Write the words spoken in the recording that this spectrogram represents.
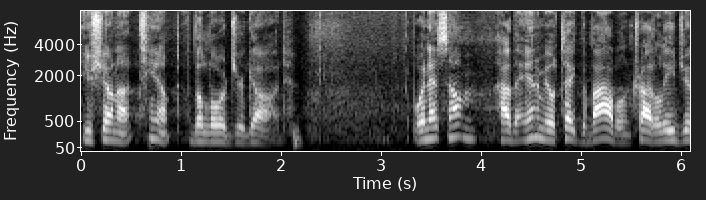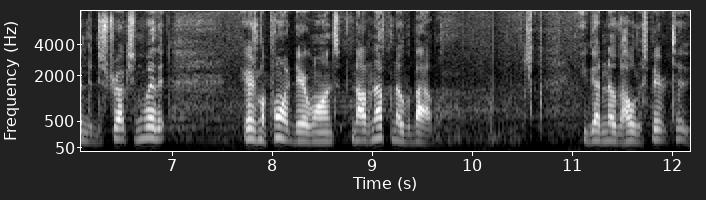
You shall not tempt the Lord your God. Wasn't that something? How the enemy will take the Bible and try to lead you into destruction with it. Here's my point, dear ones not enough to know the Bible you've got to know the Holy Spirit too.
